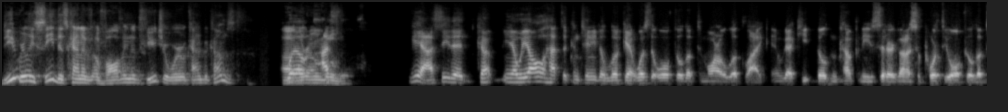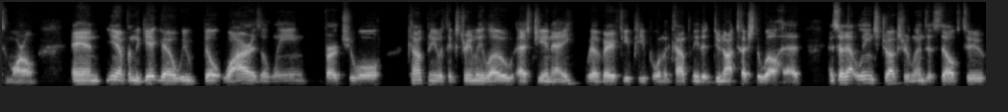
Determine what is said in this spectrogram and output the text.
do you really see this kind of evolving to the future where it kind of becomes uh, well, I, little? Yeah, I see that. You know, we all have to continue to look at what's the oil field of tomorrow look like, and we got to keep building companies that are going to support the oil field of tomorrow. And you know, from the get go, we built Wyre as a lean, virtual company with extremely low SG&A. We have very few people in the company that do not touch the wellhead, and so that lean structure lends itself to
